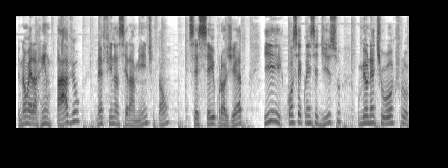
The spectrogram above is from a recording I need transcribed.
que não era rentável, né, financeiramente. Então cessei o projeto e, consequência disso, o meu network falou:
